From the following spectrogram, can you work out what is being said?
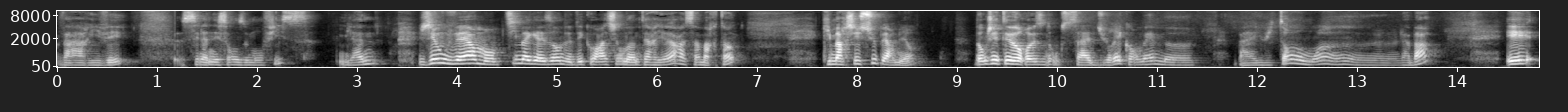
va arriver. C'est la naissance de mon fils, Ilan. J'ai ouvert mon petit magasin de décoration d'intérieur à Saint-Martin, qui marchait super bien. Donc j'étais heureuse. Donc ça a duré quand même bah, 8 ans au moins hein, là-bas. Et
